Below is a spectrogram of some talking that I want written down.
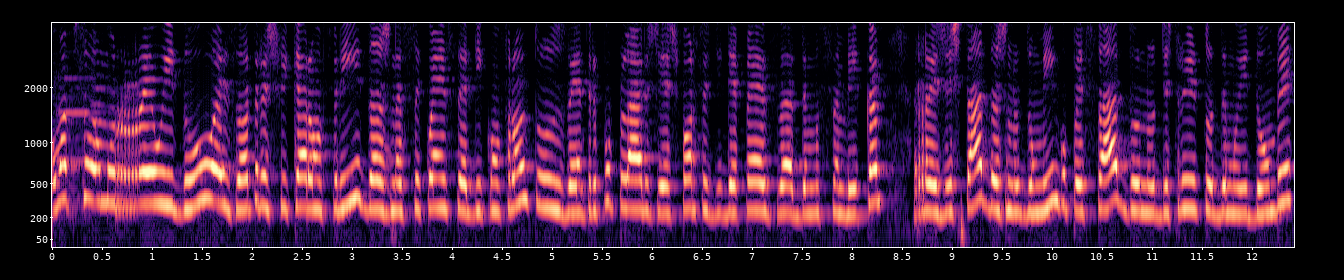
Uma pessoa morreu e duas outras ficaram feridas na sequência de confrontos entre populares e as forças de defesa de Moçambique, registradas no domingo passado no distrito de Muidumbe,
